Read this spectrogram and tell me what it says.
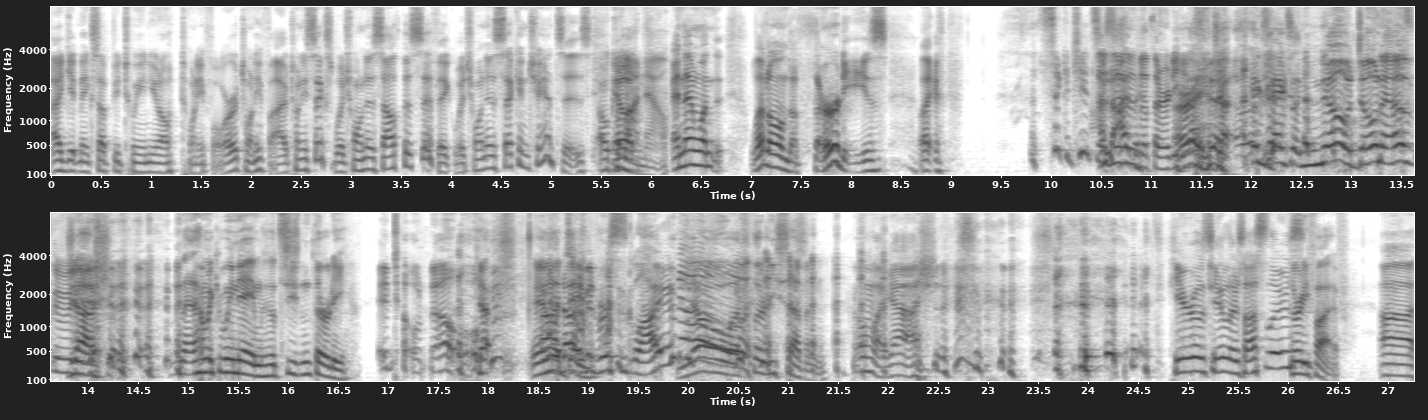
I get mixed up between, you know, 24, 25, 26. Which one is South Pacific? Which one is Second Chances? Oh, You come know, on now. And then when, let alone the 30s, like, Second chance I'm not- in the 30s. All right, exactly. No, don't ask me. Josh. How many can we name? It's season thirty. I don't know. Yep. And Uh, we're. David versus Goliath? No, it's thirty-seven. Oh my gosh. Heroes, healers, hustlers. Thirty-five. Uh,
